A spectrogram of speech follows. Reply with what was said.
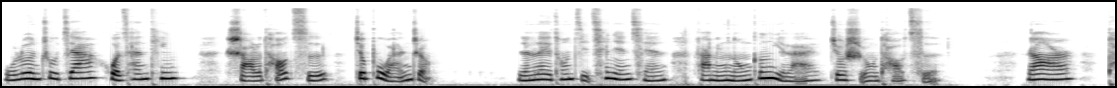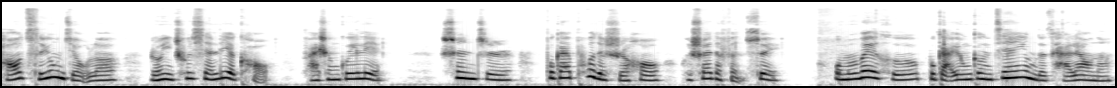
无论住家或餐厅，少了陶瓷就不完整。人类从几千年前发明农耕以来就使用陶瓷，然而陶瓷用久了容易出现裂口，发生龟裂，甚至不该破的时候会摔得粉碎。我们为何不改用更坚硬的材料呢？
